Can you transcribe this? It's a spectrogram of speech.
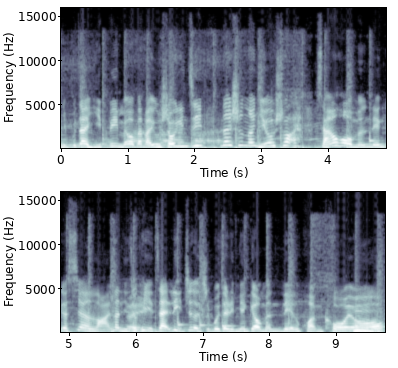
你不在宜宾，没有办法用收音机，但是呢，你又说，哎，想要和我们连个线来，那你就可以在荔枝的直播间里面给我们连环 call 哟。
